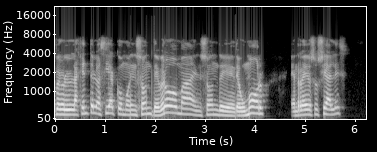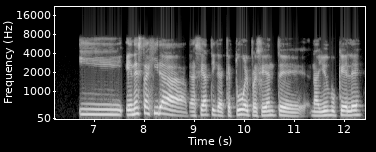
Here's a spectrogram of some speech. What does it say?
Pero la gente lo hacía como en son de broma, en son de, de humor, en redes sociales. Y en esta gira asiática que tuvo el presidente Nayib Bukele,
